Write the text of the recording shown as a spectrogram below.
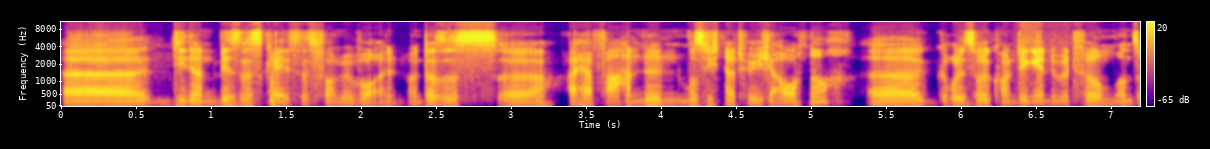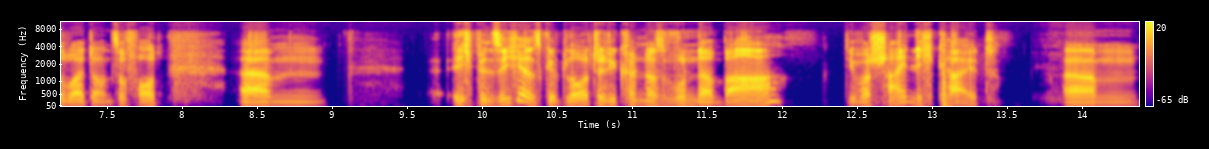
äh, die dann Business Cases von mir wollen. Und das ist, äh, ach ja, verhandeln muss ich natürlich auch noch, äh, größere Kontingente mit Firmen und so weiter und so fort. Ähm, ich bin sicher, es gibt Leute, die können das wunderbar. Die Wahrscheinlichkeit, ähm,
